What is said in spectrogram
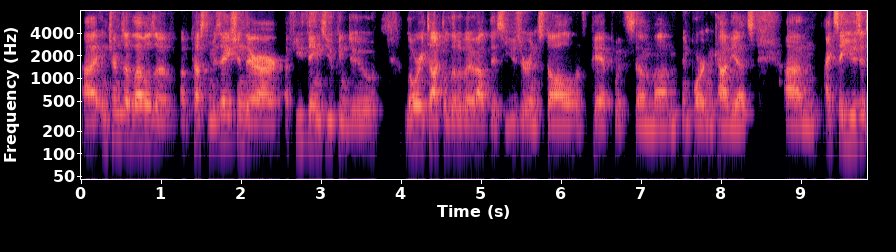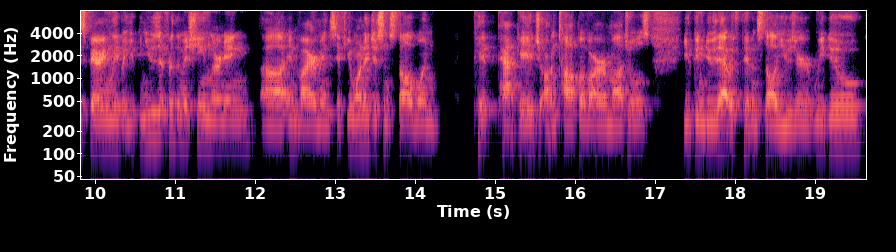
Uh, in terms of levels of, of, customization, there are a few things you can do. Lori talked a little bit about this user install of pip with some um, important caveats. Um, I'd say use it sparingly, but you can use it for the machine learning uh, environments. If you want to just install one pip package on top of our modules, you can do that with pip install user. We do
